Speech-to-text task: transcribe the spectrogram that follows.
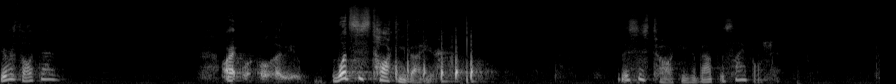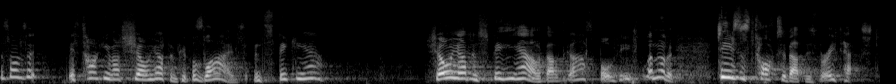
You ever thought that? All right, what's this talking about here? This is talking about discipleship. It's talking about showing up in people's lives and speaking out. Showing up and speaking out about the gospel with each one another. Jesus talks about this very text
